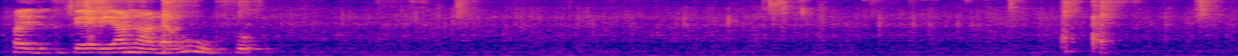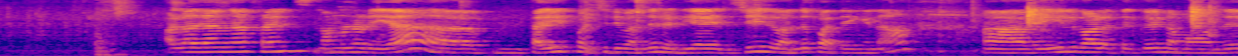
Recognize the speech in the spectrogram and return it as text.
இப்போ இதுக்கு தேவையான அளவு உப்பு. அவ்வளோதாங்க ஃப்ரெண்ட்ஸ் நம்மளுடைய தயிர் பச்சடி வந்து ரெடி ஆயிடுச்சு. இது வந்து பார்த்தீங்கன்னா வெயில் காலத்துக்கு நம்ம வந்து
